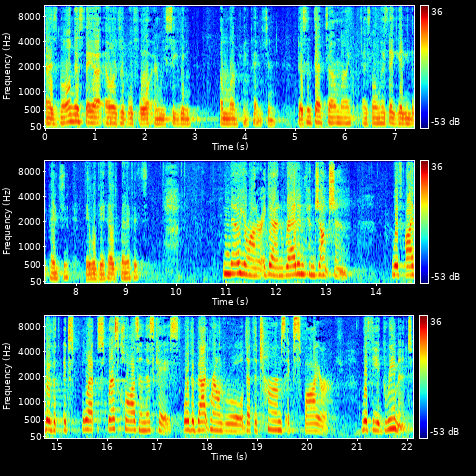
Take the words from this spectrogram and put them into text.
as long as they are eligible for and receiving a monthly pension. Doesn't that sound like as long as they're getting the pension, they will get health benefits? No, Your Honor. Again, read in conjunction with either the express clause in this case or the background rule that the terms expire with the agreement,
